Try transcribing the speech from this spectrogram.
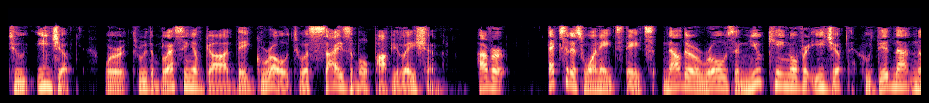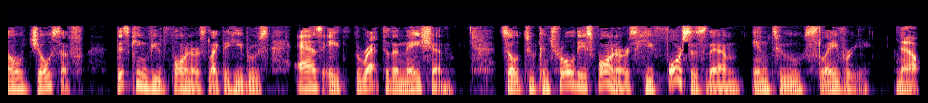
to Egypt, where through the blessing of God they grow to a sizable population. However, Exodus 1:8 states, Now there arose a new king over Egypt who did not know Joseph. This king viewed foreigners like the Hebrews as a threat to the nation. So to control these foreigners, he forces them into slavery. Now,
